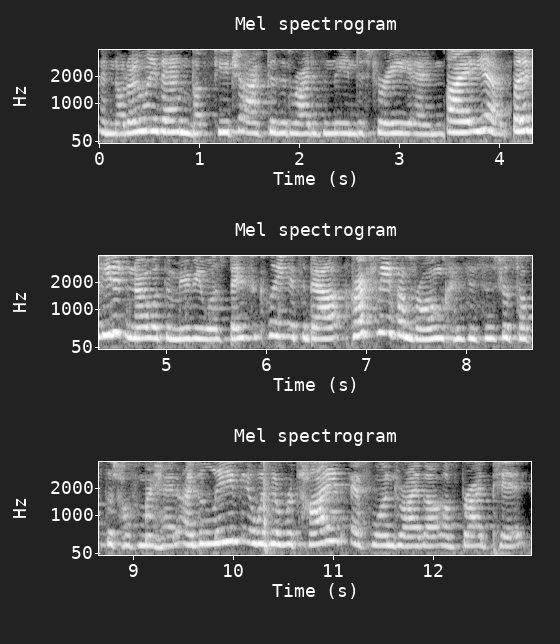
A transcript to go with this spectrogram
and not only them but future actors and writers in the industry and I yeah. But if you didn't know what the movie was basically it's about correct me if I'm wrong because this is just off the top of my head I believe it was a retired F1 driver of Brad Pitt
